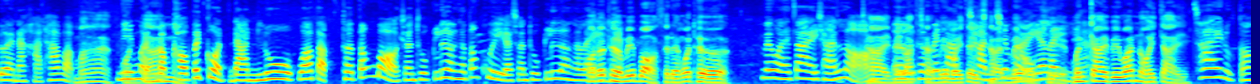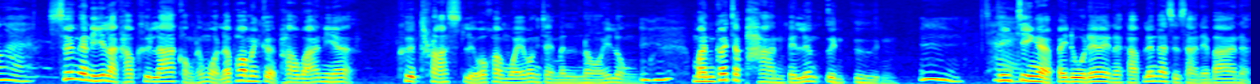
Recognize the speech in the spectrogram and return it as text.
ด้วยนะคะ ถ้าแบบมากมีเหมือนกดดัแบบเขาไปกดดันลูกว่าแบบเธอต้องบอกฉันทุกเรื่องเธอต้องคุยกับฉันทุกเรื่องอะไรเพราะถ้าเธอไม่บอกแสดงว่าเธอ ไม่ไว้ใจฉันเหรอใช่ไม่รักเออเธอฉันไม่ไว้ใจฉันใช่ไหมไม่โออะไรเคอย่างมันเงี้ยกลายไปว่าน้อยใจ ใช่ถูกต้องค่ะ ซึ่งอันนี้แหละครับคือรากของทั้งหมด แล้วพอมันเกิดภาวะเนี้ยคือ trust หรือว่าความไว้วางใจมันน้อยลงอือฮึมันก็จะผ่านไปเรื่องอื่นอืมใช่ๆ จริงๆอะไปดูได้เลยนะครับ เรื่องการสื่อสารในบ้านอะ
